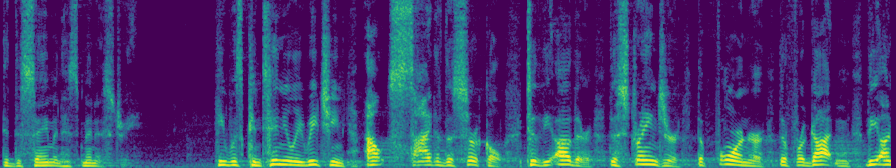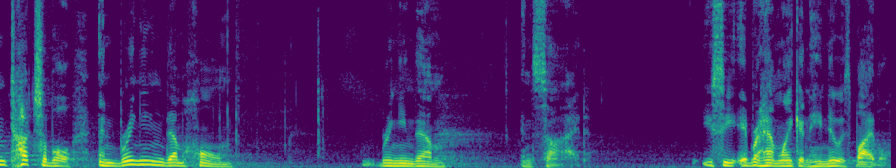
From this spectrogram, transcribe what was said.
did the same in his ministry. He was continually reaching outside of the circle to the other, the stranger, the foreigner, the forgotten, the untouchable, and bringing them home, bringing them inside. You see, Abraham Lincoln, he knew his Bible.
